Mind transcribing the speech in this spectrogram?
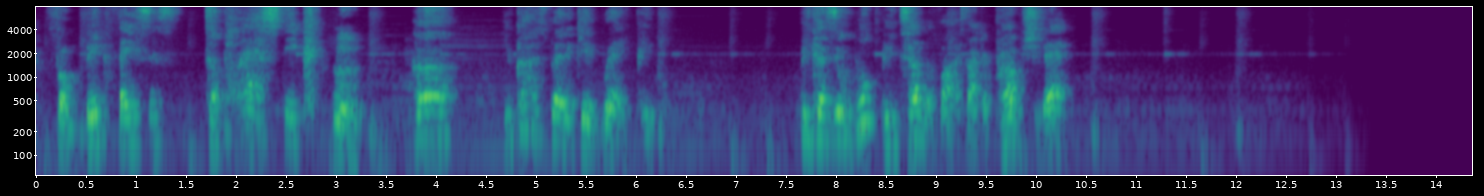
from big faces to plastic, Mm. huh? You guys better get ready, people. Because it won't be televised. I can promise you that.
